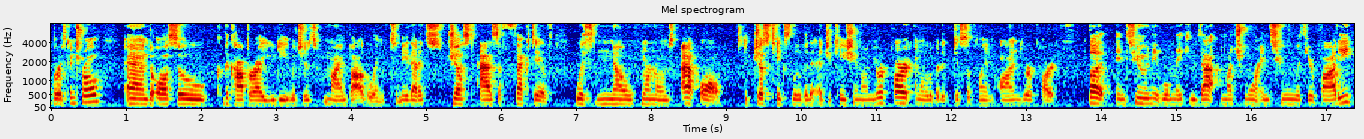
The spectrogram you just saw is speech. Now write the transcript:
birth control and also the copper IUD, which is mind boggling to me that it's just as effective with no hormones at all. It just takes a little bit of education on your part and a little bit of discipline on your part. But in tune, it will make you that much more in tune with your body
